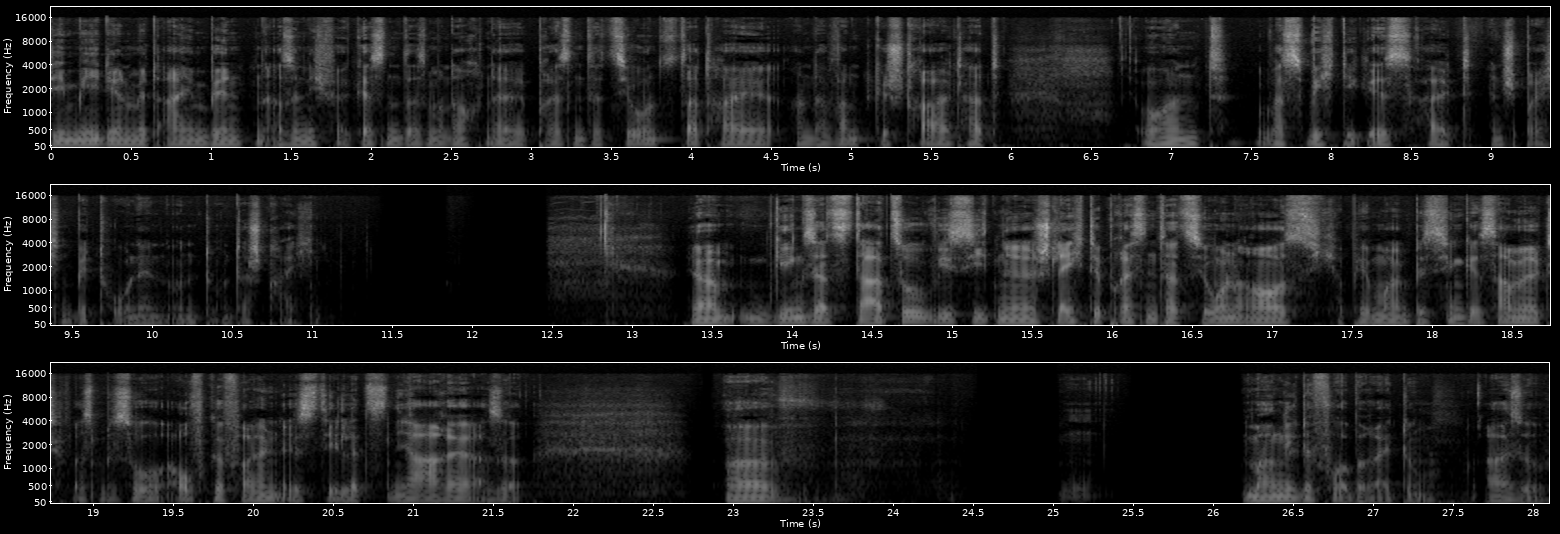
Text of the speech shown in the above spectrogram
die Medien mit einbinden, also nicht vergessen, dass man noch eine Präsentationsdatei an der Wand gestrahlt hat und was wichtig ist, halt entsprechend betonen und unterstreichen. Ja, im Gegensatz dazu, wie sieht eine schlechte Präsentation aus? Ich habe hier mal ein bisschen gesammelt, was mir so aufgefallen ist die letzten Jahre. Also äh, mangelnde Vorbereitung. Also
